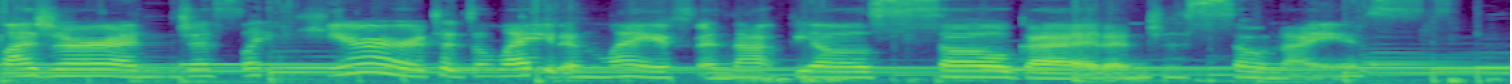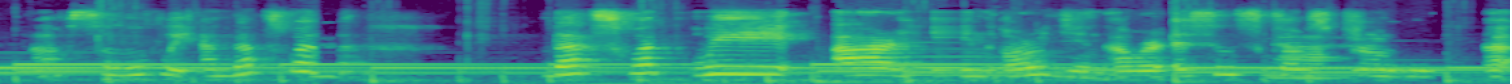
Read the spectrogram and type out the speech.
pleasure and just like here to delight in life. And that feels so good and just so nice. Absolutely, and that's what that's what we are in origin. Our essence comes Yeah. from. Uh,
